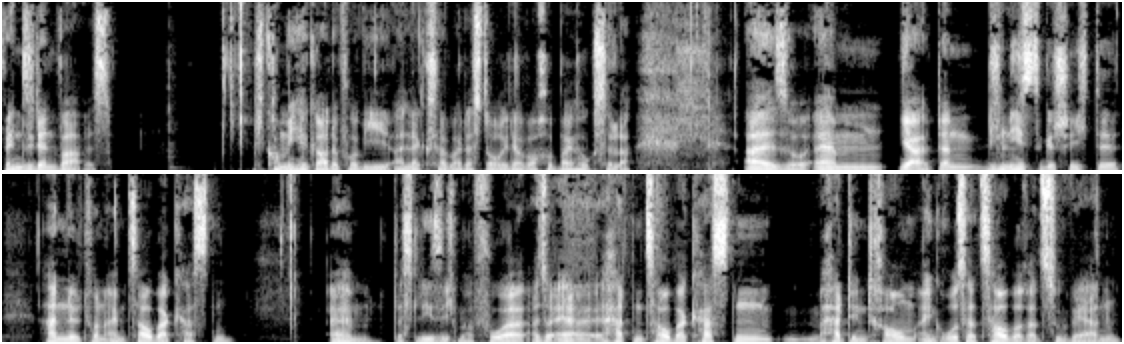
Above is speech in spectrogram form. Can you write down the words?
wenn sie denn wahr ist. Ich komme hier gerade vor wie Alexa bei der Story der Woche bei Huxela. Also, ähm, ja, dann die nächste Geschichte handelt von einem Zauberkasten. Ähm, das lese ich mal vor. Also er hat einen Zauberkasten, hat den Traum, ein großer Zauberer zu werden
